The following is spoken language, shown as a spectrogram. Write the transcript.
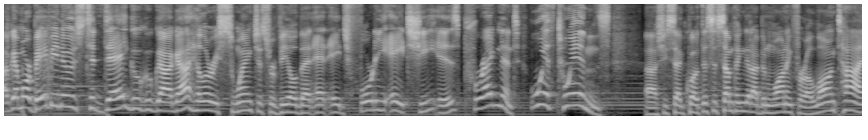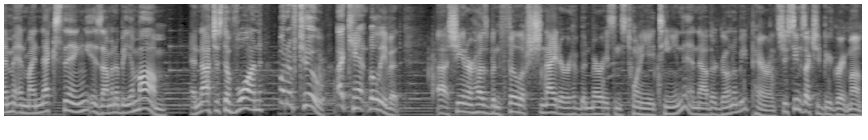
I've got more baby news today. Goo Gaga. Hilary Swank just revealed that at age 48, she is pregnant with twins. Uh, she said, quote, This is something that I've been wanting for a long time, and my next thing is I'm going to be a mom. And not just of one, but of two. I can't believe it. Uh, she and her husband, Philip Schneider, have been married since 2018, and now they're going to be parents. She seems like she'd be a great mom.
